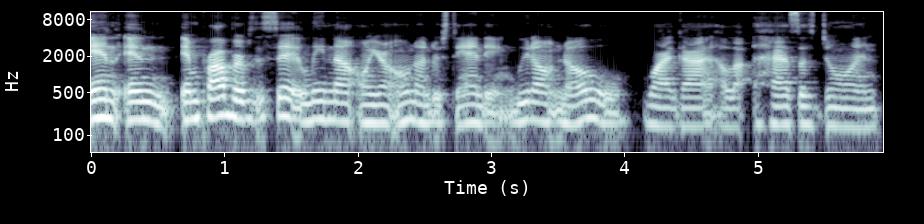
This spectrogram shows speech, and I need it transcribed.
And in in Proverbs it said, "Lean not on your own understanding." We don't know why God has us doing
